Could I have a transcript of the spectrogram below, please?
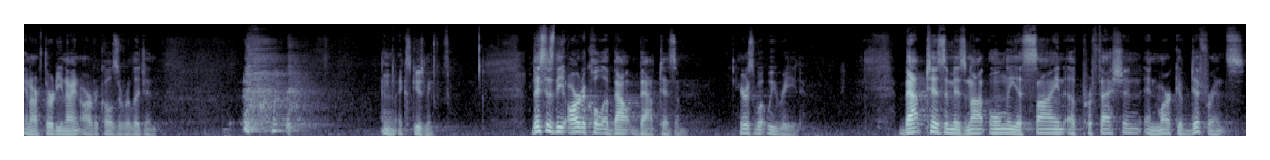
in our 39 Articles of Religion. Excuse me. This is the article about baptism. Here's what we read Baptism is not only a sign of profession and mark of difference,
